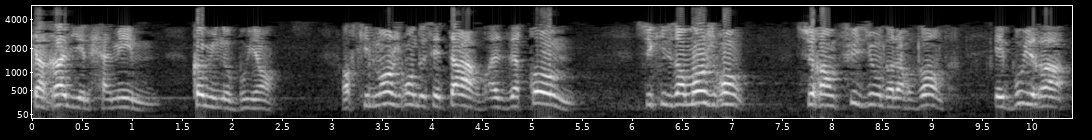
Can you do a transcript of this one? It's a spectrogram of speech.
karali el hamim, comme une bouillance. Lorsqu'ils mangeront de cet arbre, azzakum, ce qu'ils en mangeront sera en fusion dans leur ventre et bouillera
